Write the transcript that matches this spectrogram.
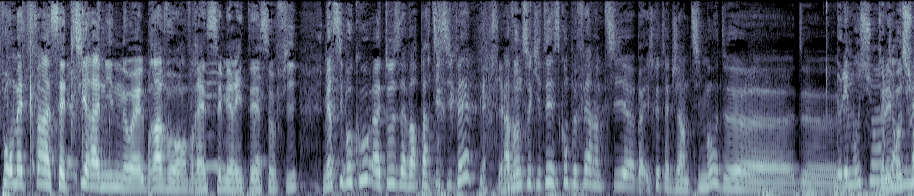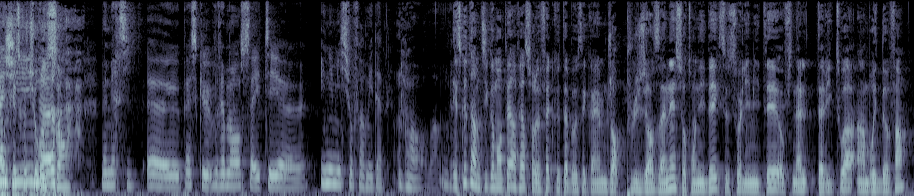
pour mettre fin à cette tyrannie de Noël. Bravo, en vrai, c'est mérité, Sophie. Merci beaucoup à tous d'avoir participé. Merci à Avant vous. de se quitter, est-ce qu'on peut faire un petit... euh, bah, est-ce que tu as déjà un petit mot de... De, De l'émotion, De l'émotion, on qu'est-ce que tu euh, ressens? Mais merci, euh, parce que vraiment, ça a été euh, une émission formidable. Oh, wow. Est-ce que tu as un petit commentaire à faire sur le fait que tu as bossé quand même genre plusieurs années sur ton idée, que ce soit limité au final ta victoire à un bruit de dauphin?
